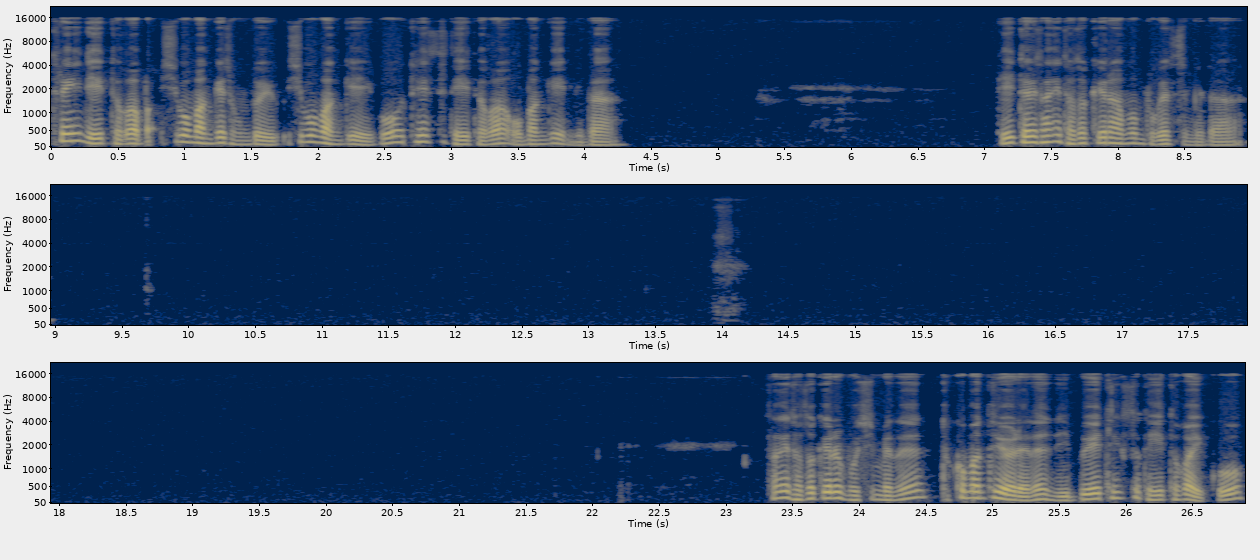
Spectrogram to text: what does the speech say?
train 데이터가 15만 개 정도 15만 개이고 테스트 데이터가 5만 개입니다. 데이터의 상위 5개를 한번 보겠습니다. 상위 5개를 보시면은 document 열에는 리뷰의 텍스트 데이터가 있고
